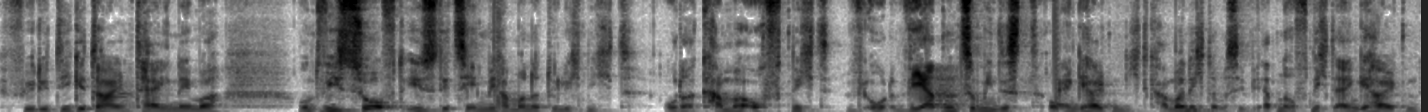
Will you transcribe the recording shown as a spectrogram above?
für die digitalen Teilnehmer. Und wie es so oft ist, die 10 Minuten kann man natürlich nicht oder kann man oft nicht, oder werden zumindest eingehalten, nicht kann man nicht, aber sie werden oft nicht eingehalten,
